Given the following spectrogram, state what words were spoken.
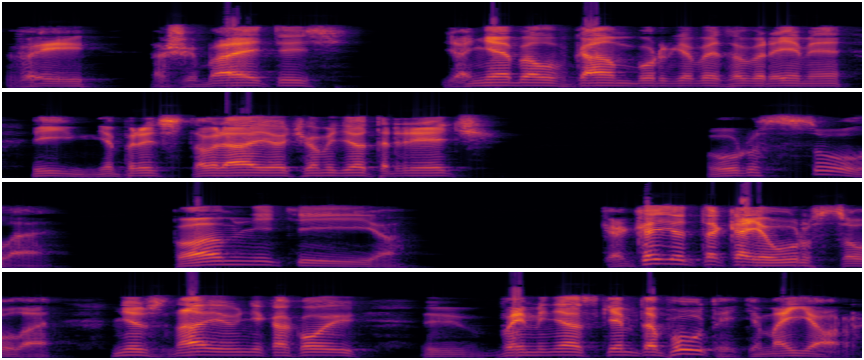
Вы ошибаетесь. Я не был в Гамбурге в это время и не представляю, о чем идет речь. Урсула. Помните ее? Какая такая Урсула? Не знаю никакой. Вы меня с кем-то путаете, майор.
